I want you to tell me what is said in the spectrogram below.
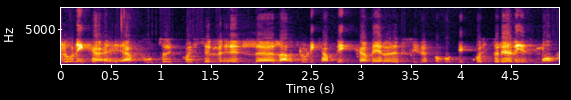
l'unica, eh, appunto, il- la- l'unica pecca vera del film è proprio che questo realismo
